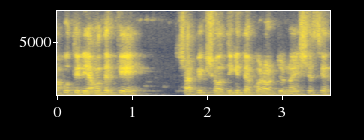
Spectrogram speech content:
আপু তিনি আমাদেরকে সার্বিক সহযোগিতা করার জন্য এসেছেন।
